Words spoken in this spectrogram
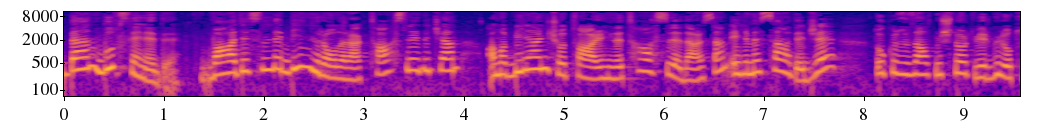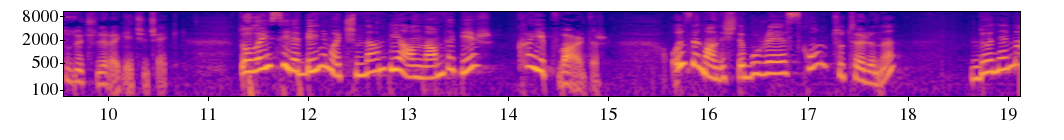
ben bu senedi vadesinde 1000 lira olarak tahsil edeceğim ama bilanço tarihinde tahsil edersem elime sadece 964,33 lira geçecek. Dolayısıyla benim açımdan bir anlamda bir kayıp vardır. O zaman işte bu reskont tutarını döneme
